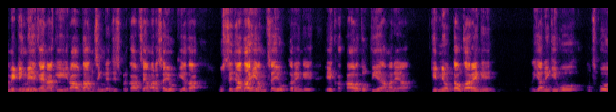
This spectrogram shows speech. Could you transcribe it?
मीटिंग में ये कहना कि रावदान सिंह ने जिस प्रकार से हमारा सहयोग किया था, उससे ज़्यादा ही हम सहयोग करेंगे। एक कहावत होती है हमारे यहाँ कि न्योता उतारेंगे, यानी कि वो उसको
